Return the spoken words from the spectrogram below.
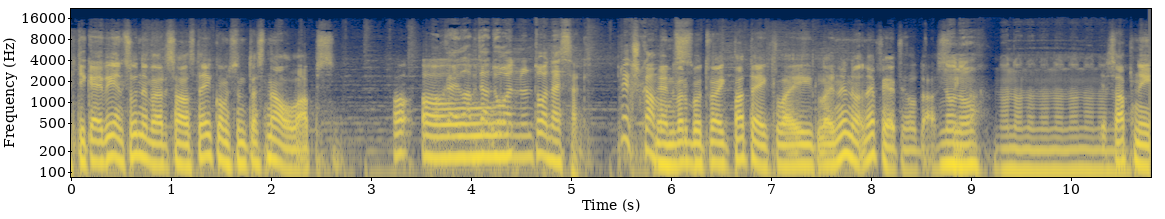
ir tikai viens universāls teikums, un tas nav labs. Oh, oh. Okay, labi, tad to, nu, to nesaki. Priekšā nu, mums Vien varbūt vajag pateikt, lai, lai neno, nepiepildās. Nu, nu, nu, nu, nu, nu, nu, nu, nu ja sapnī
